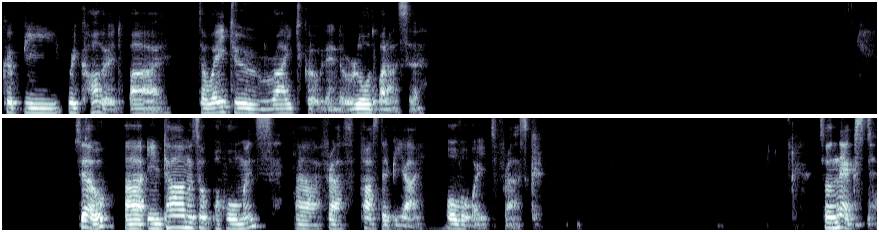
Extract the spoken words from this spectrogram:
could be recovered by the way to write code and load balancer. So uh, in terms of performance, uh, Flask, Fast API overweights Flask. So next,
